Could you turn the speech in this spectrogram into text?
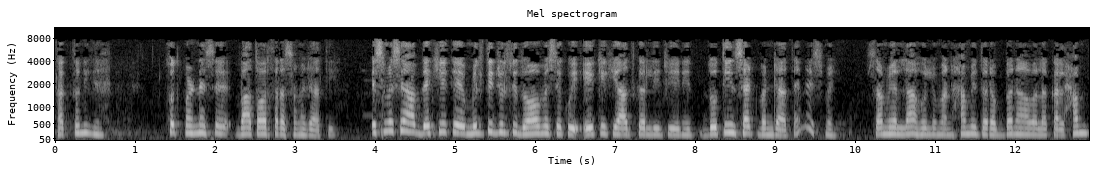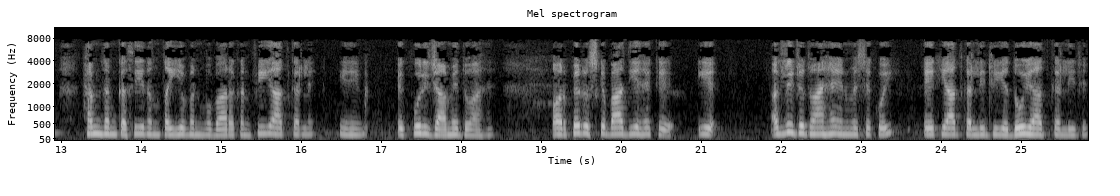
تھک تو نہیں گئے خود پڑھنے سے بات اور طرح سمجھ آتی۔ اس میں سے آپ دیکھیے کہ ملتی جلتی دعاؤں میں سے کوئی ایک ایک یاد کر لیجیے یعنی دو تین سیٹ بن جاتے ہیں نا اس میں۔ سمی اللہ علمن حمد ربنا ولک الحمد حمدن کثیر طیبن مبارکن فی یاد کر لیں۔ یعنی ایک پوری جامع دعا ہے۔ اور پھر اس کے بعد یہ ہے کہ یہ اگلی جو دعائیں ہیں، ان میں سے کوئی ایک یاد کر لیجیے یا دو یاد کر لیجیے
